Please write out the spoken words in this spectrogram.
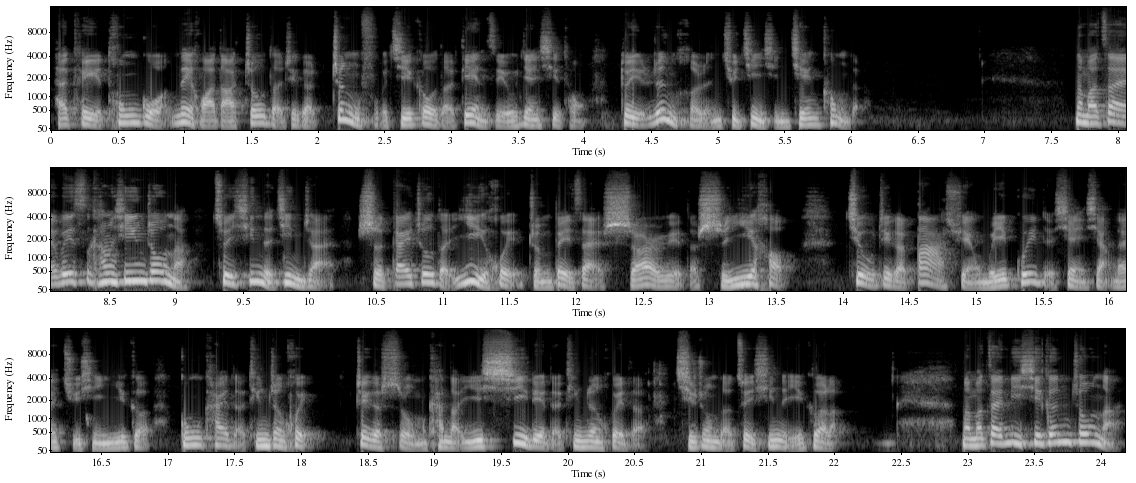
还可以通过内华达州的这个政府机构的电子邮件系统对任何人去进行监控的。那么在威斯康星州呢，最新的进展是该州的议会准备在十二月的十一号就这个大选违规的现象来举行一个公开的听证会。这个是我们看到一系列的听证会的其中的最新的一个了。那么在密西根州呢，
